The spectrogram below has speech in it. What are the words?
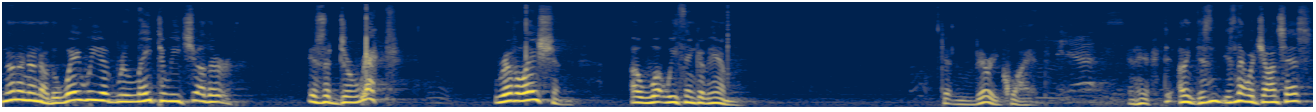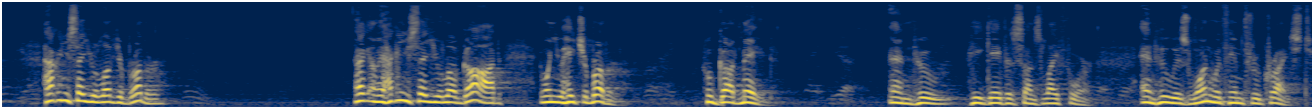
No, no, no, no. The way we relate to each other is a direct revelation of what we think of Him. Getting very quiet. Yes. And here, I mean, isn't, isn't that what John says? How can you say you love your brother? How, I mean, how can you say you love God when you hate your brother, who God made? And who he gave his son's life for, and who is one with him through Christ.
